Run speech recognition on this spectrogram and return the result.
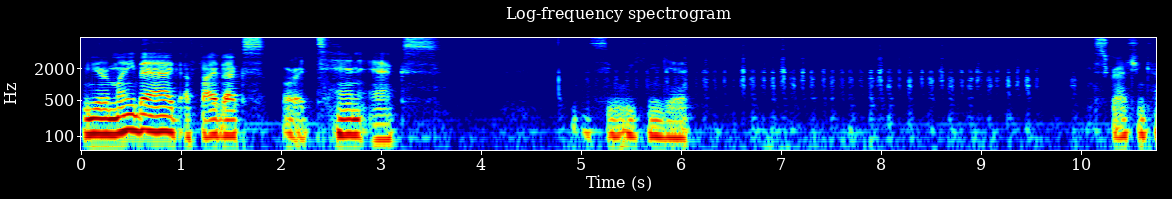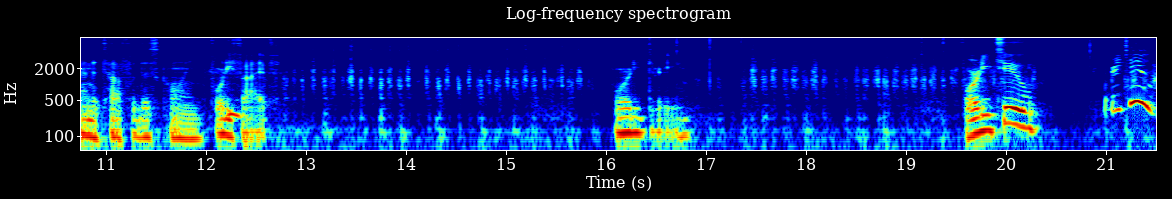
We need a money bag, a 5X, or a 10X. Let's see what we can get. Scratching kind of tough with this coin. 45. 43. 42. 42.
